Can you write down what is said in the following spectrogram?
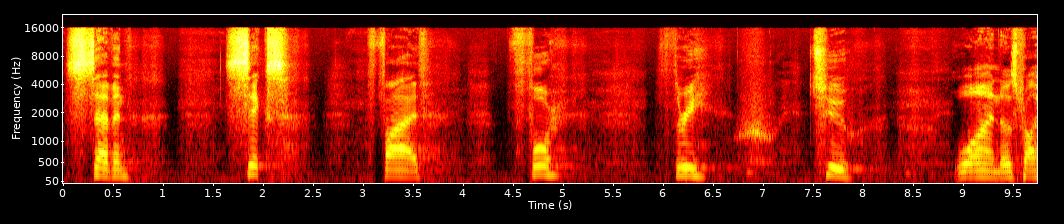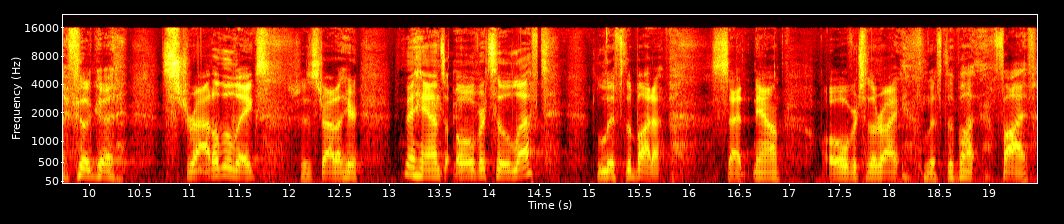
7, 6, 5, 4, 3, 2, 1. Those probably feel good. Straddle the legs. Just straddle here. The hands over to the left lift the butt up. Set down, over to the right, lift the butt. Five.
